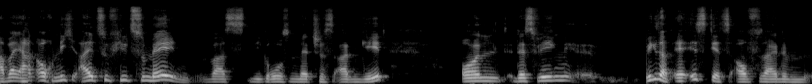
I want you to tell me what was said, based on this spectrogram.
aber er hat auch nicht allzu viel zu melden, was die großen Matches angeht. Und deswegen, äh, wie gesagt, er ist jetzt auf seinem,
